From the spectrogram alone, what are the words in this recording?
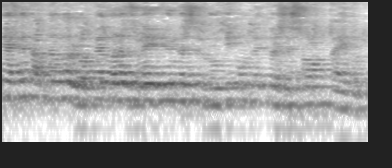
তেখেত আপোনালোকৰ লোকেল মানুহ যোনে ইউনিভাৰ্চিটি ৰুটি কমপ্লিট কৰিছে চব টাইমত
